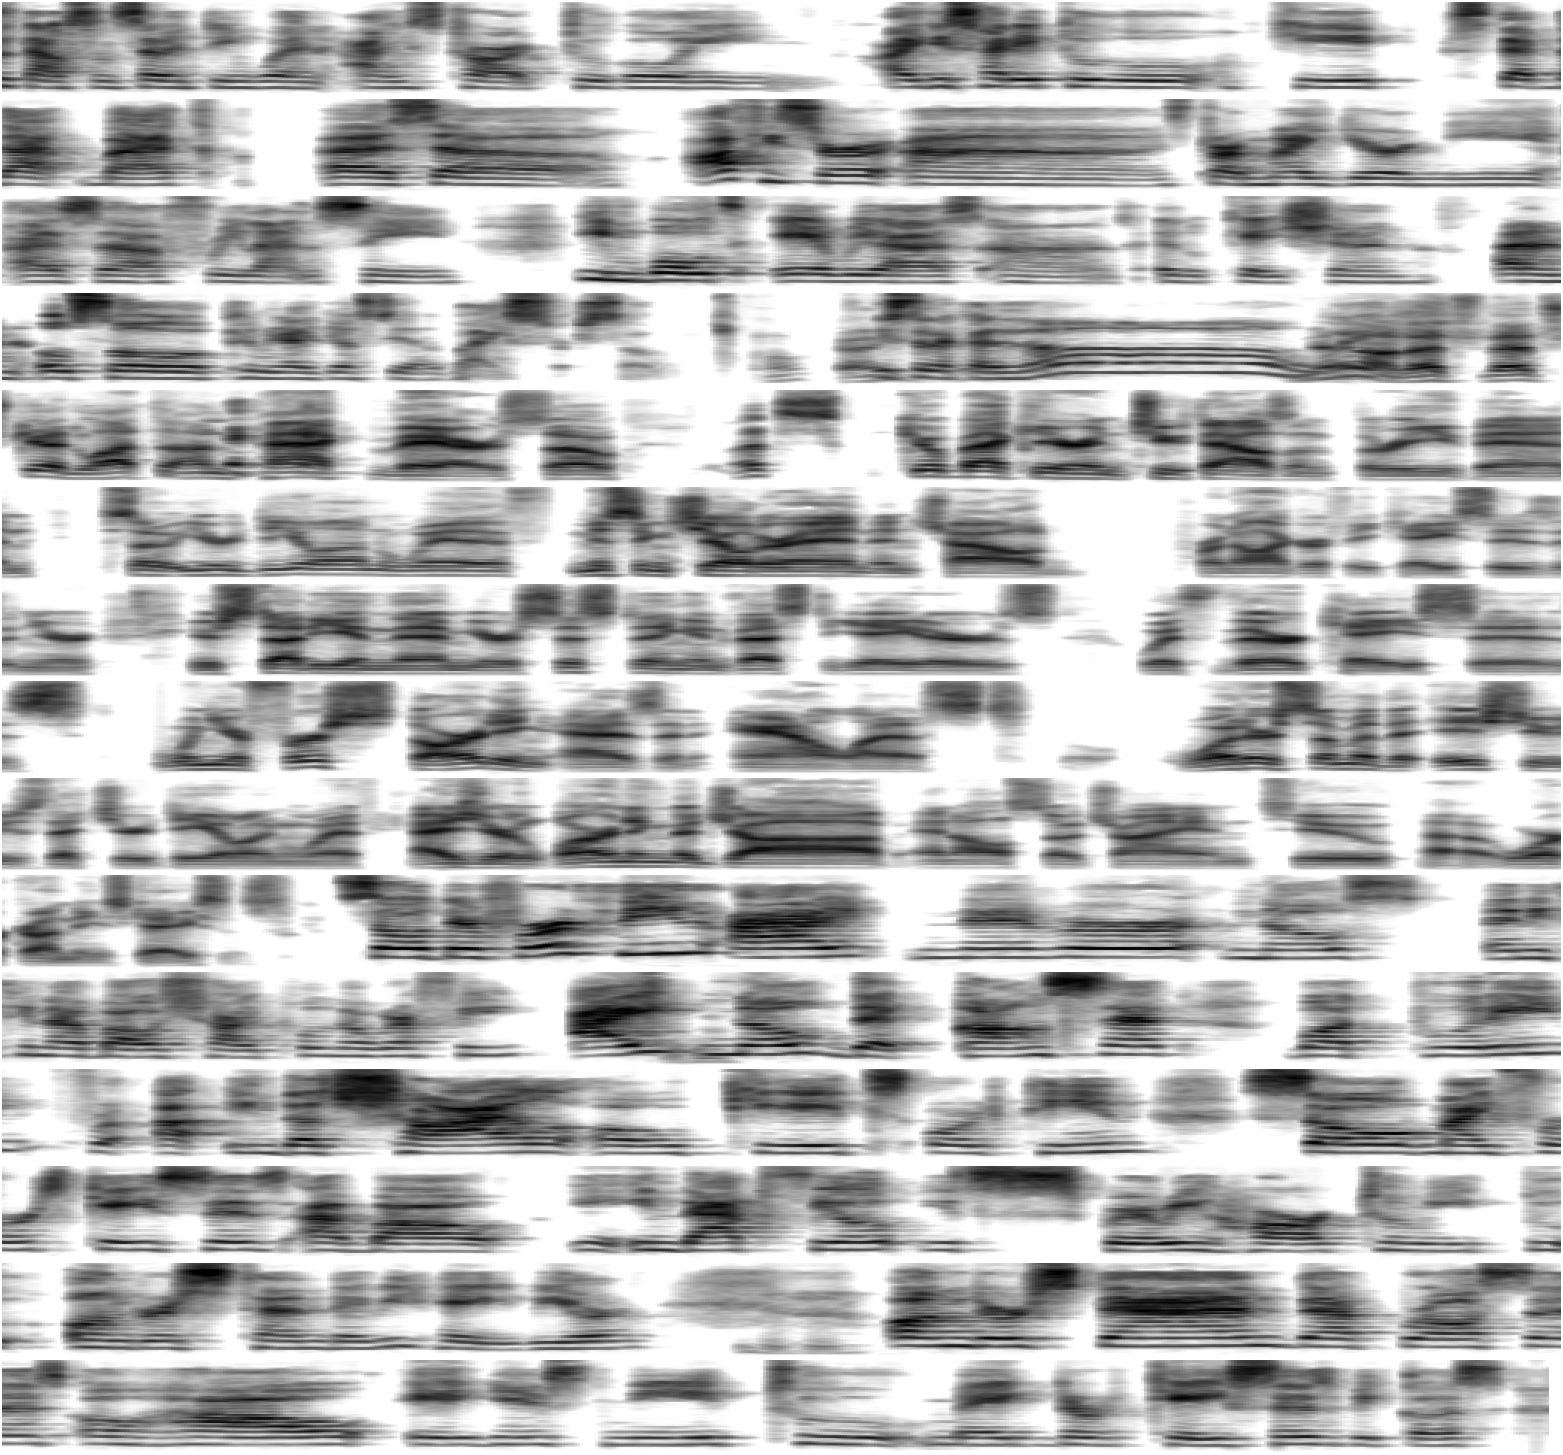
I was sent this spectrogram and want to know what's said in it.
2017 when i start to going i decided to keep step that back as a officer and start my journey as a freelancing in both areas and education and also criminal justice advisor so okay. it's like a long no, that's that's good. A lot to unpack there. So let's go back here in 2003 then. So you're dealing with missing children and child pornography cases and you're you're studying them, you're assisting investigators with their cases. When you're first starting as an analyst, what are some of the issues that you're dealing with as you're learning the job and also trying to uh, work on these cases so the first thing i never knows anything about child pornography. I know the concept, but putting for, uh, in the child or kids or teen. So my first cases about in, in that field, it's very hard to me to understand the behavior, mm-hmm. understand the process of how agents need to make their cases because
